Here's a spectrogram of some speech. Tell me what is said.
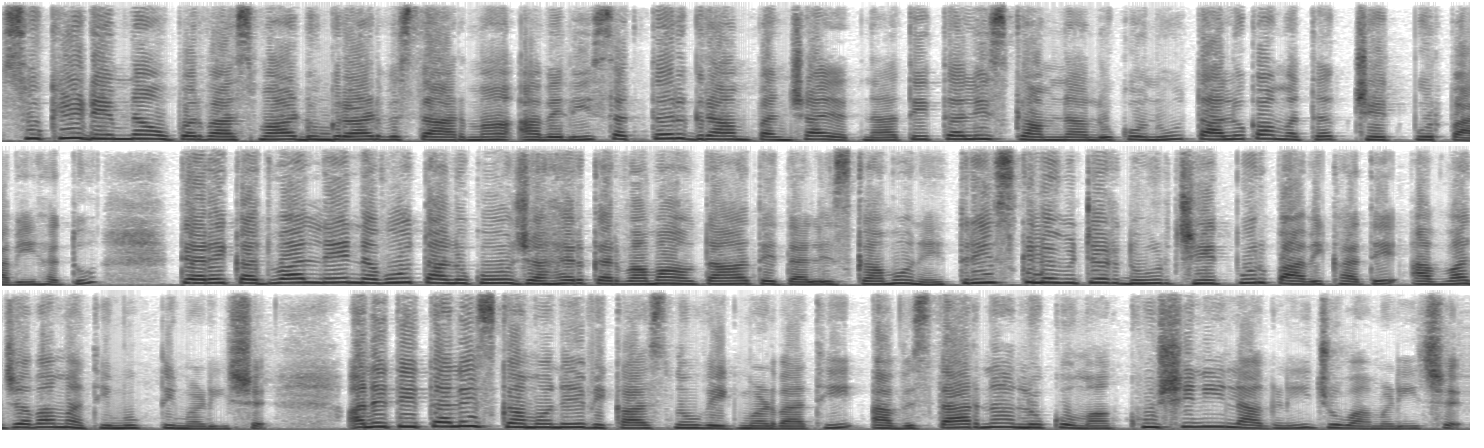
સુખી ડેમના ઉપરવાસમાં ડુંગરાળ વિસ્તારમાં આવેલી સત્તર ગ્રામ પંચાયતના તેતાલીસ ગામના લોકોનું તાલુકા મથક જેતપુર પાવી હતું. ત્યારે કડવાલને નવો તાલુકો જાહેર કરવામાં આવતા તેતાલીસ ગામોને ત્રીસ કિલોમીટર દૂર જેતપુર પાવી ખાતે આવવા જવામાંથી મુક્તિ મળી છે. અને તેતાલીસ ગામોને વિકાસનો વેગ મળવાથી આ વિસ્તારના લોકોમાં ખુશીની લાગણી જોવા મળી છે.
